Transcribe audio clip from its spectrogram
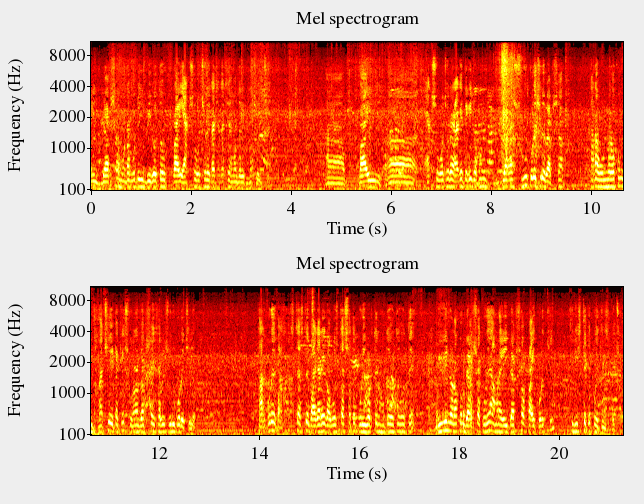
এই ব্যবসা মোটামুটি বিগত প্রায় একশো বছরের কাছাকাছি আমাদের এখানে চলছে। প্রায় একশো বছরের আগে থেকে যখন যারা শুরু করেছিল ব্যবসা, তারা অন্যরকম ধাঁচে এটাকে সোনার ব্যবসা হিসাবে শুরু করেছিল। তারপরে আস্তে আস্তে বাজারের অবস্থার সাথে পরিবর্তন হতে হতে হতে বিভিন্ন রকম ব্যবসা করে আমরা এই ব্যবসা প্রায় করেছি তিরিশ থেকে পঁয়ত্রিশ বছর।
